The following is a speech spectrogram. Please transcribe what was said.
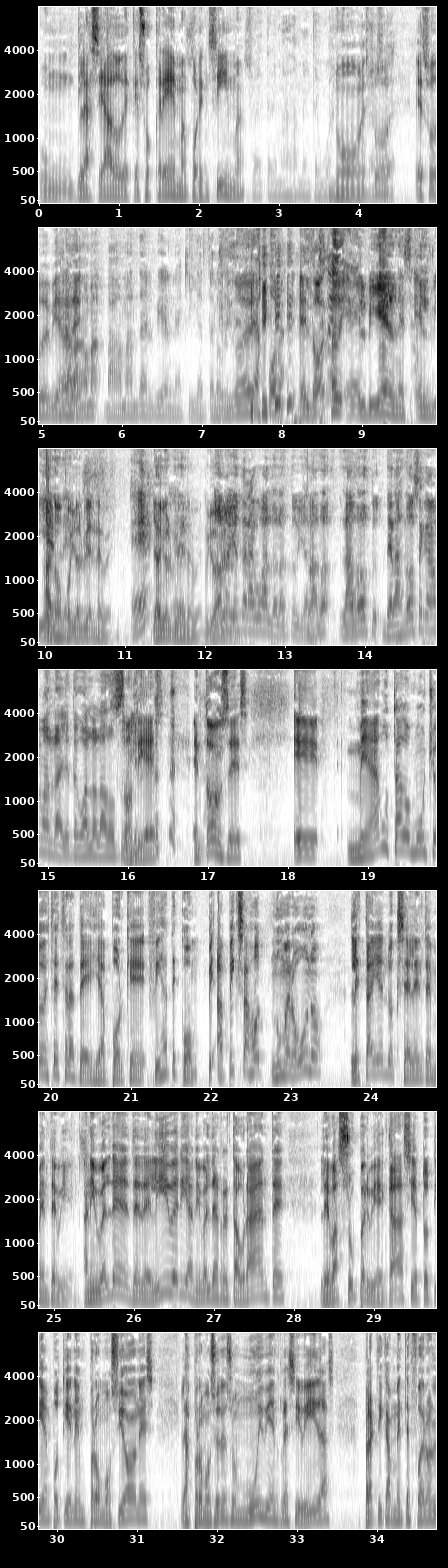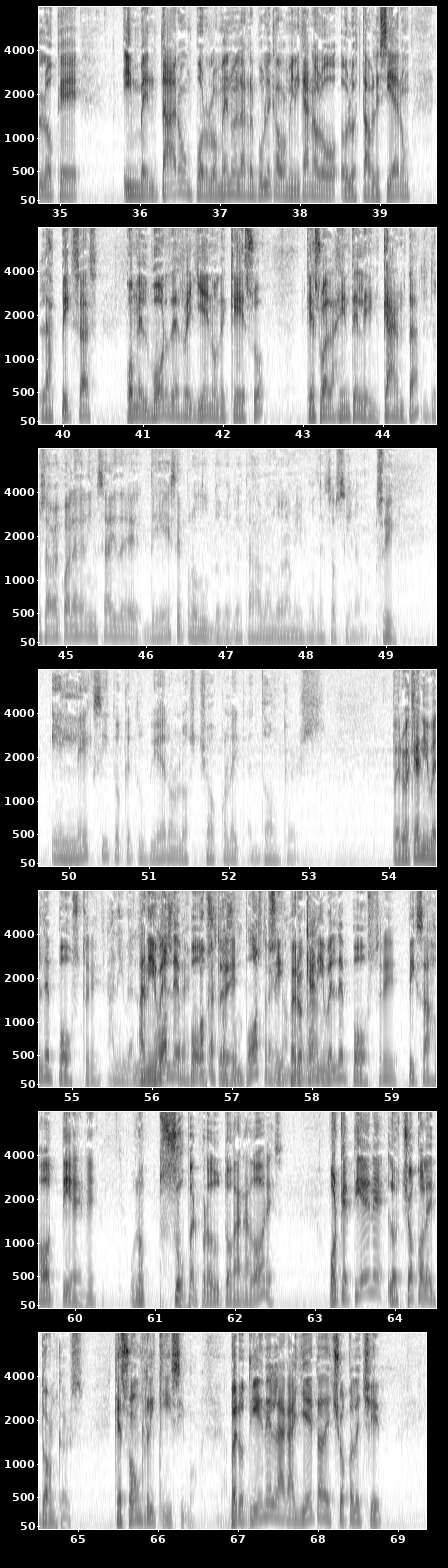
un glaseado de queso crema por encima. Eso es extremadamente bueno. No, eso, eso, debiera de... van, a, mandar el viernes aquí, ya te lo digo desde ahora. ¿El dónde? El viernes, el viernes. Ah, no, pues yo el viernes vengo. ¿Eh? Ya yo el viernes vengo. no, no, yo te la guardo, la tuya. La do, de las 12 que va a mandar, yo te guardo las dos Son 10. Entonces, eh, me ha gustado mucho esta estrategia porque, fíjate, con, a Pizza Hut, número uno, le está yendo excelentemente bien. A nivel de, de delivery, a nivel de restaurante le va súper bien. Cada cierto tiempo tienen promociones, las promociones son muy bien recibidas, prácticamente fueron lo que inventaron, por lo menos en la República Dominicana, o lo, establecieron, las pizzas con el borde relleno de queso, que eso a la gente le encanta. ¿Y tú sabes cuál es el insight de, de ese producto que tú estás hablando ahora mismo, de esos cinnamon? Sí. El éxito que tuvieron los chocolate dunkers. Pero es que a nivel de postre. A nivel de, a nivel postre, de postre. Es un postre sí, pero es que a nivel de postre, Pizza Hut tiene unos super productos ganadores. Porque tiene los chocolate dunkers, que son riquísimos. Pero tiene la galleta de chocolate chip,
